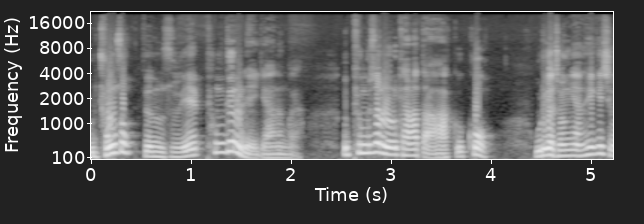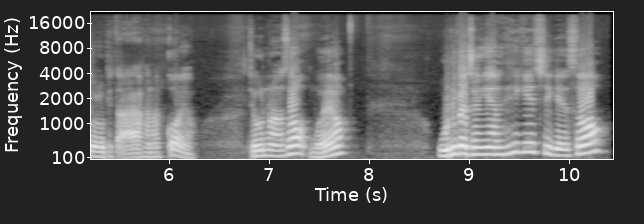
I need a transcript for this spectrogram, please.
우리 종속 변수의 평균을 얘기하는 거야. 그 평균선을 이렇게 하나 딱 끊고 우리가 정의한 회기식을 이렇게 딱 하나 꺼요. 자, 그러고 나서 뭐예요? 우리가 정의한 회계식에서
